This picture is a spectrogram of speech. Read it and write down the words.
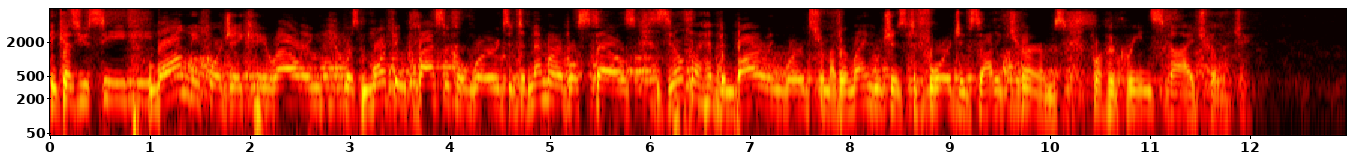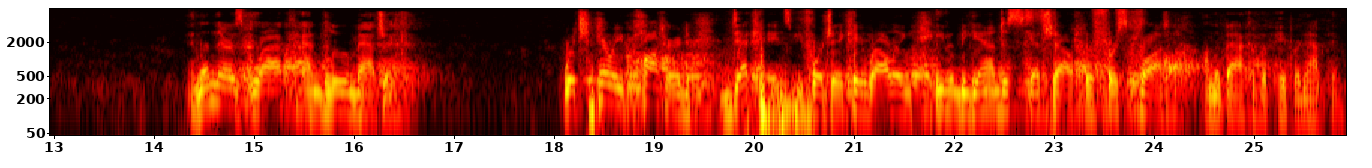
Because you see, long before J.K. Rowling was morphing classical words into memorable spells, Zilpha had been borrowing words from other languages to forge exotic terms for her Green Sky trilogy. And then there's black and blue magic. which Harry Pottered decades before J.K. Rowling even began to sketch out her first plot on the back of a paper napkin.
